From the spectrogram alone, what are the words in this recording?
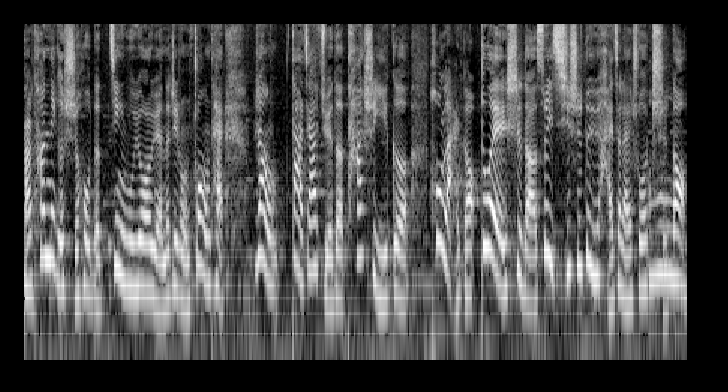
而他那个时候的进入幼儿园的这种状态，让大家觉得他是一个后来的，对，是的，所以其实对于孩子来说，迟到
